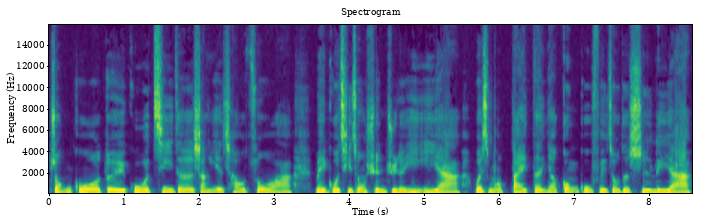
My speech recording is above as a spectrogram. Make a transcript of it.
中国对国际的商业操作啊，美国其中选举的意义啊，为什么拜登要巩固非洲的势力啊？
